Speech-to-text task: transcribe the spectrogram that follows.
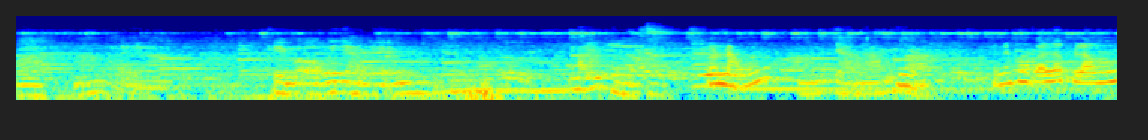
Và nó lại à, khi mà ôm với nhau thì em máy thì nó nóng. Nó chà nóng dạ. Nó không có lớp lông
